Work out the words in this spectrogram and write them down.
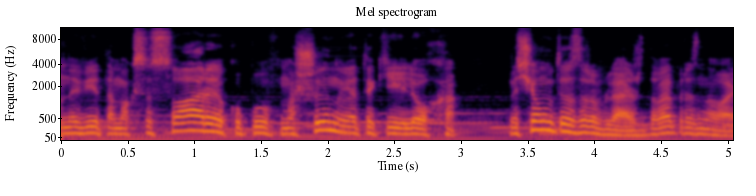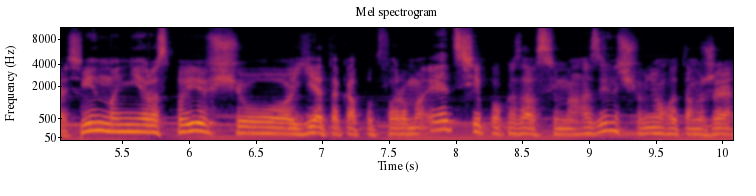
нові там аксесуари, купив машину. Я такий Льоха. На чому ти заробляєш? Давай признавайся. Він мені розповів, що є така платформа Etsy, показав свій магазин, що в нього там вже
